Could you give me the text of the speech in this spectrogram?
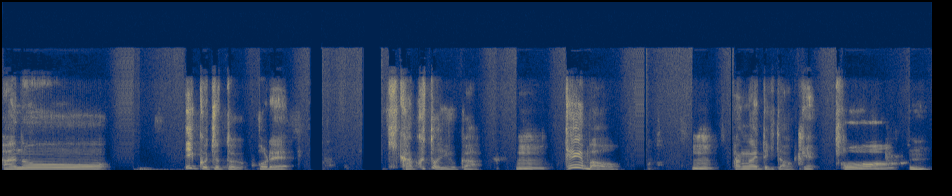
あのー一個ちょっと俺、企画というか、うん。テーマをうん。考えてきたわけ。おお。うん。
